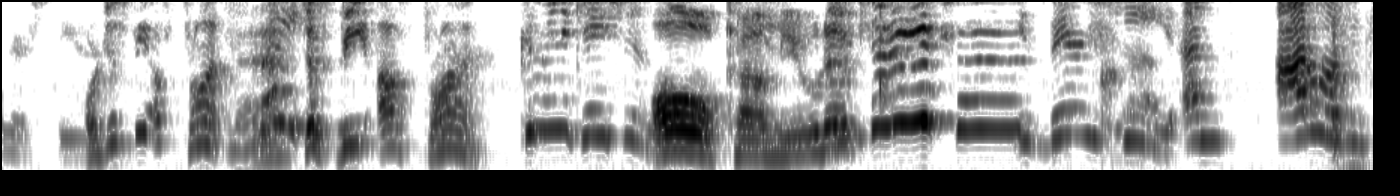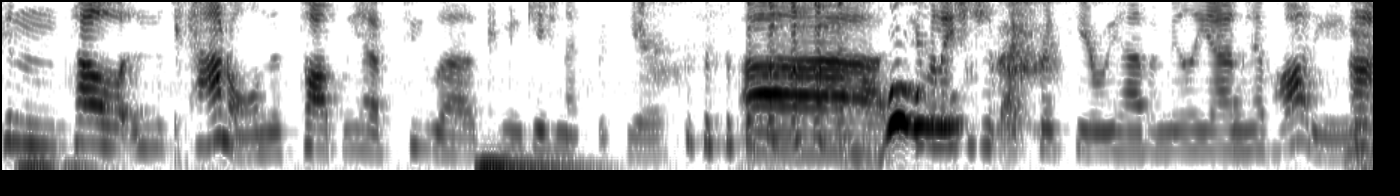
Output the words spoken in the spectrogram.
understand. Or just be upfront, man. Right, just it's- be upfront. communication. Oh, communication. is, is very key. Yes. And I don't know if you can tell in this panel, in this talk, we have two uh, communication experts here. Uh, two relationship experts here. We have Amelia and we have Hadi. Yeah.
